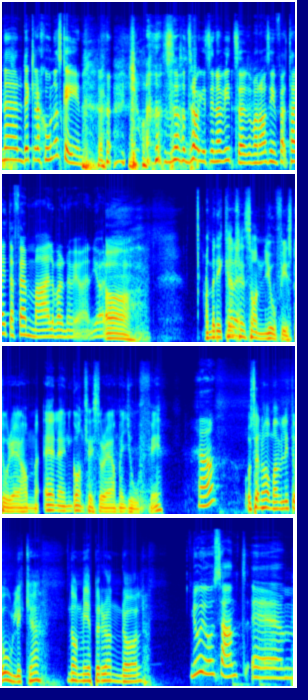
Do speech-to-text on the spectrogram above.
när, deklarationen ska in ja. så har dragit sina vitsar så man har sin tajta femma eller vad det nu är man gör. Ah. ja, men det är kanske är- en sån Jofi-historia jag har eller en Gonza-historia jag har med Jofi. Ja. Och sen har man väl lite olika. Någon med Jeppe Röndahl. Jo, jo, sant. Ehm,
